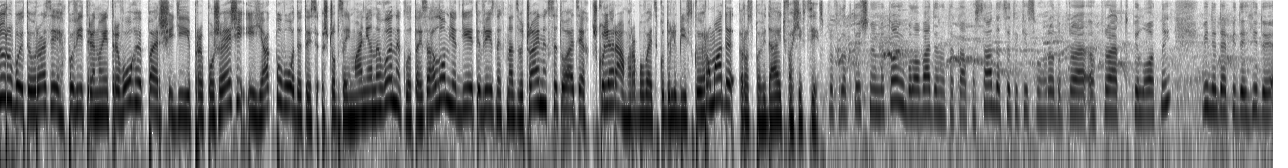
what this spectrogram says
Що робити у разі повітряної тривоги, перші дії при пожежі і як поводитись, щоб займання не виникло, та й загалом як діяти в різних надзвичайних ситуаціях, школярам Грабовецько-Долюбівської громади розповідають фахівці. З профілактичною метою була введена така посада. Це такий свого роду проект пілотний. Він іде під егідою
